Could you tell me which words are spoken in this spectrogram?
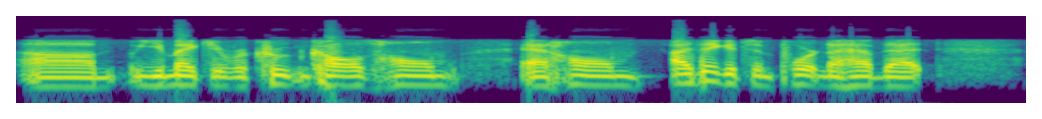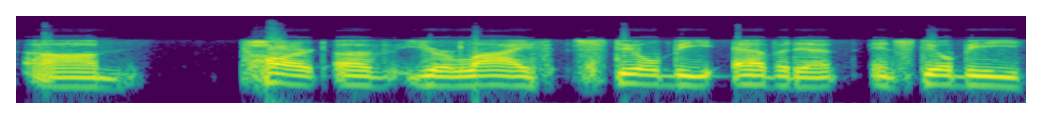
Um, you make your recruiting calls home at home. I think it's important to have that um, part of your life still be evident and still be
